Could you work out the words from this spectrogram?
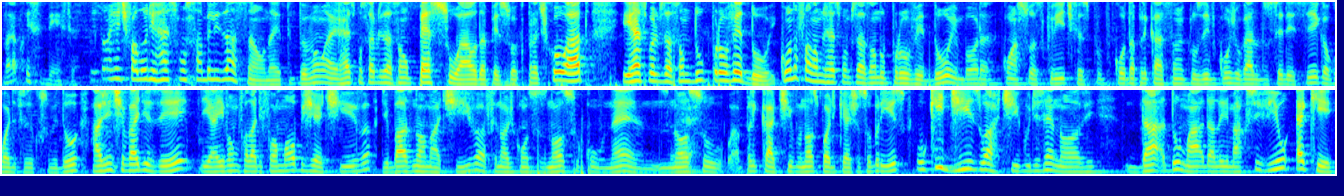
não é coincidência. Então a gente falou de responsabilização, né? Tipo, vamos- é responsabilização pessoal da pessoa que praticou o ato e responsabilização do provedor. E quando falamos de responsabilização do provedor, embora com as suas críticas da aplicação, inclusive conjugada do CDC, que é o Código de Defesa do Consumidor, a gente vai dizer, e aí vamos falar de forma objetiva, de base normativa, afinal de contas, nosso, né, nosso aplicativo, nosso podcast é sobre isso. O que diz o artigo 19 da, do, da Lei de Marco Civil é que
